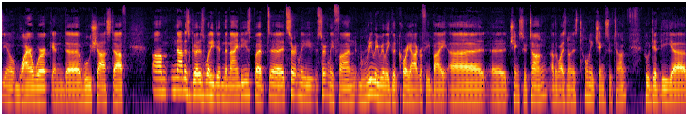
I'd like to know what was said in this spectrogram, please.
you know wire work and uh, wuxia stuff. Um, not as good as what he did in the '90s, but uh, it's certainly certainly fun. Really, really good choreography by uh, uh, Ching Siu-tung, otherwise known as Tony Ching Siu-tung, who did the uh,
